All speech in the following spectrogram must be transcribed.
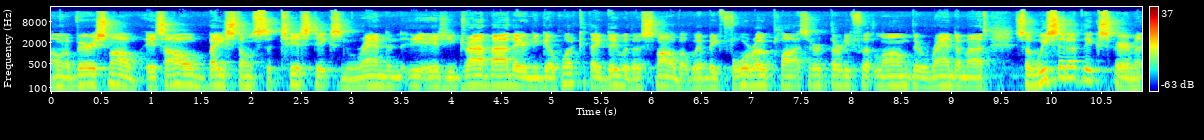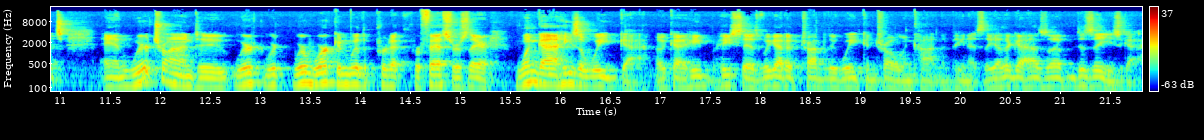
on a very small it's all based on statistics and random as you drive by there and you go what could they do with those small but we'll be four row plots that are 30 foot long they're randomized. So we set up the experiments and we're trying to we're we're, we're working with the professors there. One guy he's a weed guy okay? He he says we got to try to do weed control in cotton and peanuts. The other guy's a disease guy.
